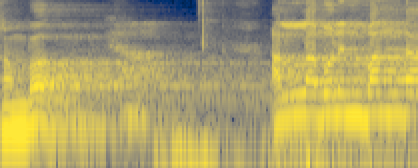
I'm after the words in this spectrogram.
সম্ভব? আল্লাহ বলেন, বান্দা,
